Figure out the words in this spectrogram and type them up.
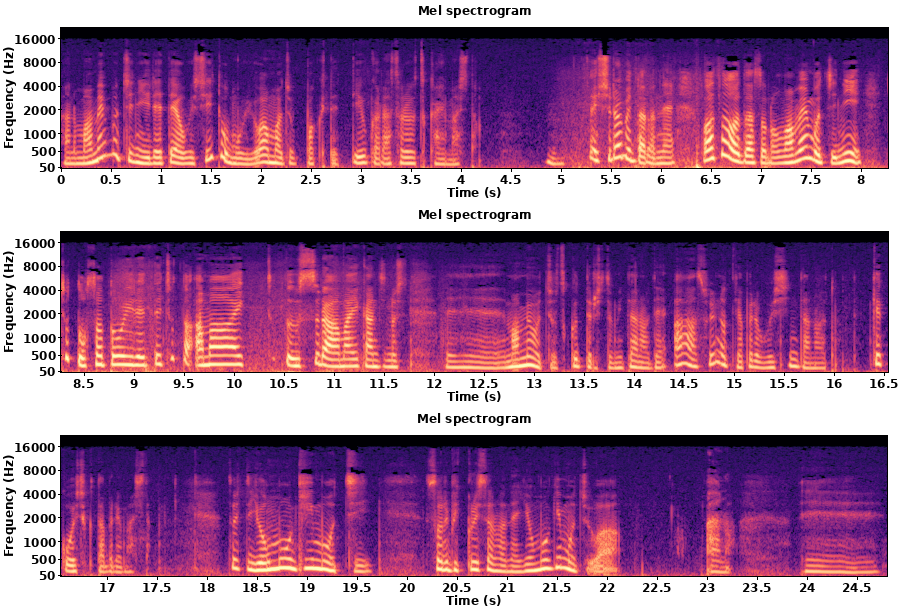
あの豆餅に入れて美味しいと思うよ甘じょっぱくてって言うからそれを使いました。で調べたらねわざわざその豆餅にちょっとお砂糖を入れてちょっと甘いちょっとうっすら甘い感じの、えー豆餅を作ってる人見たのでああそういうのってやっぱり美味しいんだなと思って結構美味しく食べれました。そしてよもぎ餅。それびっくりしたのはねよもぎ餅はあの、えー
